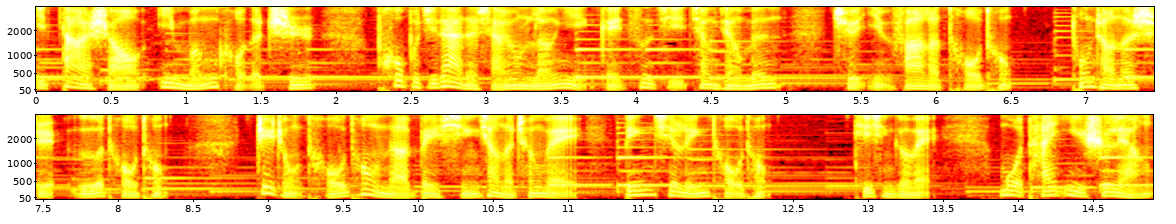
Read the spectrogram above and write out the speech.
一大勺一猛口的吃，迫不及待的想用冷饮给自己降降温，却引发了头痛。通常呢是额头痛，这种头痛呢被形象的称为冰淇淋头痛。提醒各位，莫贪一时凉，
